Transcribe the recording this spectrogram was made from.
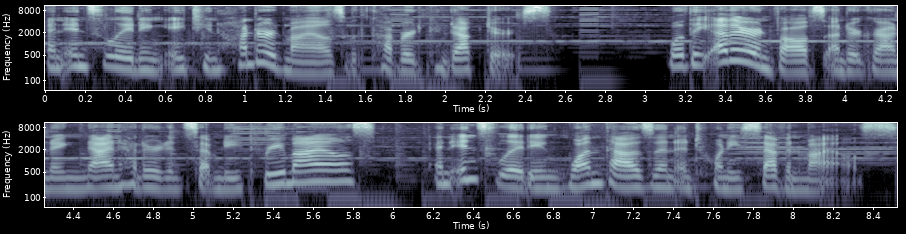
and insulating 1,800 miles with covered conductors, while the other involves undergrounding 973 miles and insulating 1,027 miles.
